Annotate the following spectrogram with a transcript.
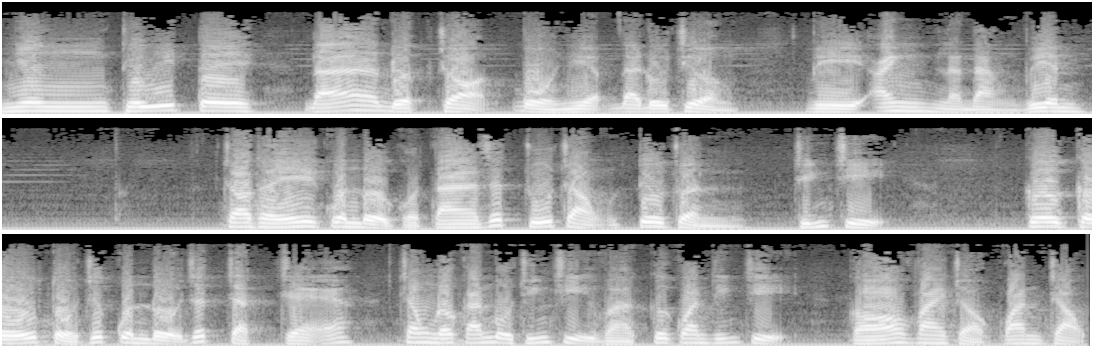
Nhưng thiếu úy T đã được chọn bổ nhiệm đại đội trưởng vì anh là đảng viên. Cho thấy quân đội của ta rất chú trọng tiêu chuẩn chính trị. Cơ cấu tổ chức quân đội rất chặt chẽ, trong đó cán bộ chính trị và cơ quan chính trị có vai trò quan trọng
